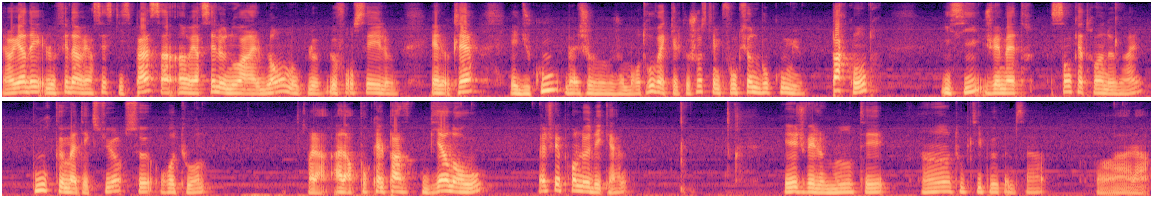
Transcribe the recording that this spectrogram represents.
Regardez, le fait d'inverser ce qui se passe, a inversé le noir et le blanc, donc le, foncé et le, clair, et du coup, je, je me retrouve avec quelque chose qui me fonctionne beaucoup mieux. Par contre, ici, je vais mettre 180 degrés pour que ma texture se retourne. Voilà, alors pour qu'elle passe bien en haut, Là, je vais prendre le décal et je vais le monter un tout petit peu comme ça. Voilà,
